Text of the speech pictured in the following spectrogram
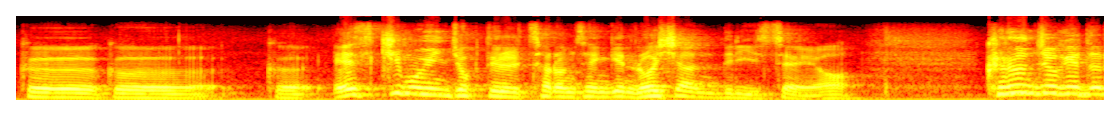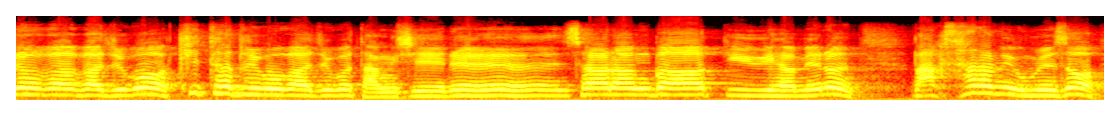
그, 그, 그 에스키모인족들처럼 생긴 러시아인들이 있어요. 그런 쪽에 들어가가지고 기타 들고 가지고 당신은 사랑받기 위하면은 막 사람이 오면서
